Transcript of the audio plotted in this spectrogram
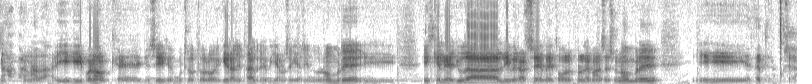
No, para nada. Y, bueno, que, sí, que mucho todo lo que quieras y tal, el villano seguía siendo un hombre y, y, que le ayuda a liberarse de todos los problemas de su nombre y etcétera. O sea,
